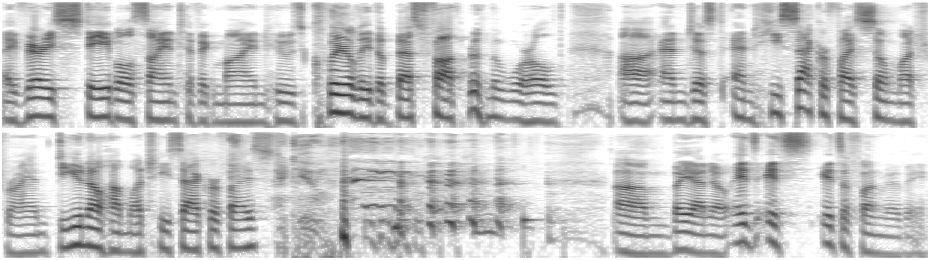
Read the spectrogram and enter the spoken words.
a very stable scientific mind who's clearly the best father in the world, uh, and just and he sacrificed so much. Ryan, do you know how much he sacrificed? I do. Um, but yeah, no, it's it's it's a fun movie,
